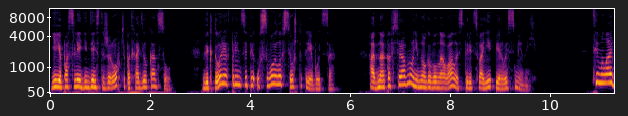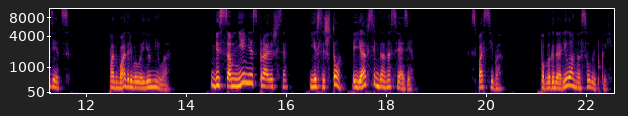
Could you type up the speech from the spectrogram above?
Ее последний день стажировки подходил к концу. Виктория, в принципе, усвоила все, что требуется. Однако все равно немного волновалась перед своей первой сменой. «Ты молодец!» – подбадривала ее Мила. «Без сомнения справишься. Если что, я всегда на связи». «Спасибо», – поблагодарила она с улыбкой.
